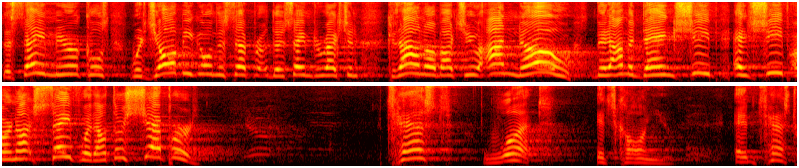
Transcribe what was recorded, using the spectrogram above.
the same miracles. Would y'all be going the, the same direction? Because I don't know about you. I know that I'm a dang sheep, and sheep are not safe without their shepherd. Test what it's calling you and test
